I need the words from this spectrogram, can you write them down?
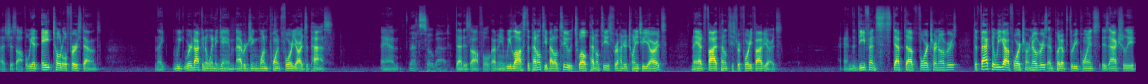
that's just awful. We had eight total first downs. Like we we're not going to win a game averaging 1.4 yards a pass, and That's so bad. that is awful. I mean, we lost the penalty battle too. 12 penalties for 122 yards. And they had five penalties for 45 yards. And the defense stepped up, four turnovers. The fact that we got four turnovers and put up three points is actually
